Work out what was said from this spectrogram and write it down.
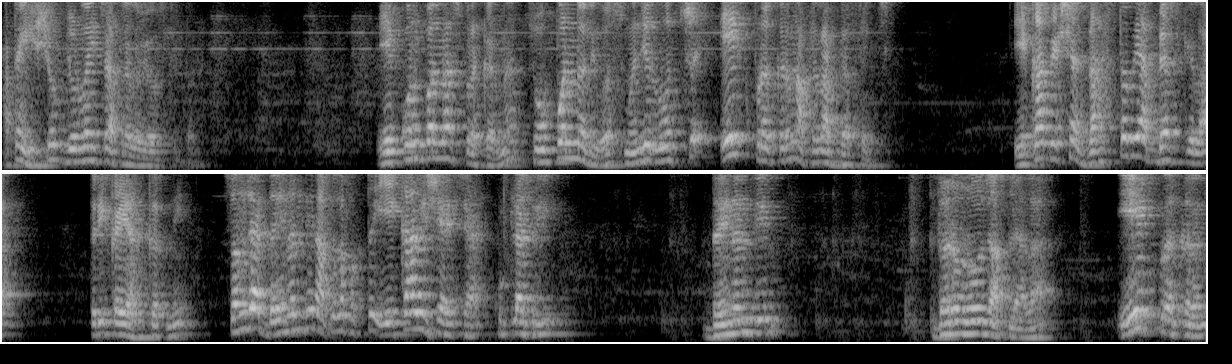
आता हिशोब जुळवायचा आपल्याला व्यवस्थितपणे. एकोणपन्नास प्रकरण चोपन्न दिवस म्हणजे रोजचं एक प्रकरण आपल्याला अभ्यासायचे एकापेक्षा जास्त बी अभ्यास केला तरी काही हरकत नाही. समजा दैनंदिन आपल्याला फक्त एका विषयाच्या कुठल्या तरी दैनंदिन दररोज आपल्याला एक प्रकरण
